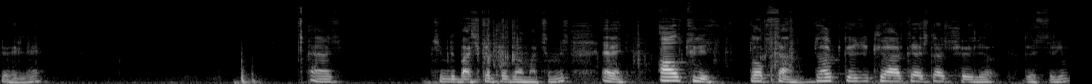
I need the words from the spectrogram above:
Şöyle. Evet. Şimdi başka program açılmış. Evet. 694 gözüküyor arkadaşlar. Şöyle göstereyim.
